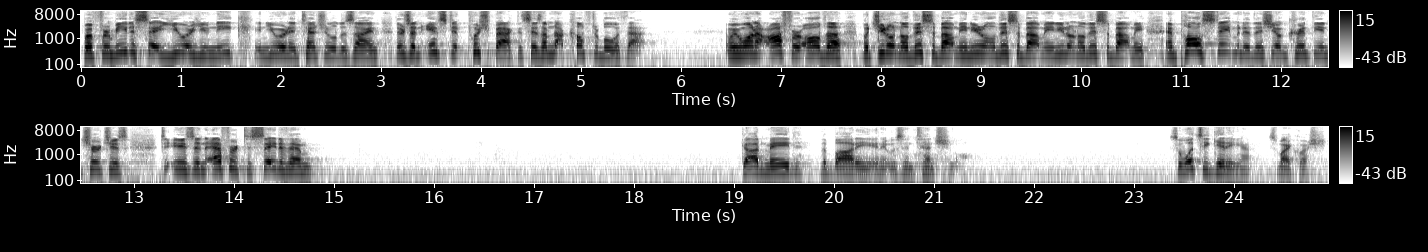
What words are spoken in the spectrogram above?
But for me to say you are unique and you are an intentional design, there's an instant pushback that says, I'm not comfortable with that. And we want to offer all the, but you don't know this about me, and you don't know this about me, and you don't know this about me. And Paul's statement to this young Corinthian church is, is an effort to say to them, God made the body and it was intentional. So, what's he getting at? Is my question.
